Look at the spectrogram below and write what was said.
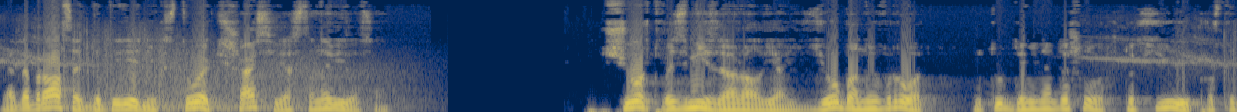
Я добрался до передних стоек шасси и остановился. «Черт возьми!» – заорал я. «Ебаный в рот!» И тут до меня дошло, что Хьюи просто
